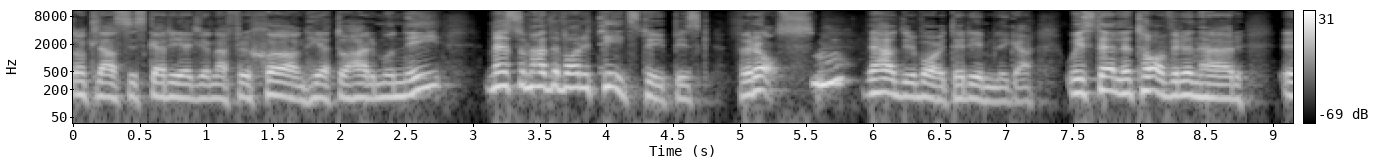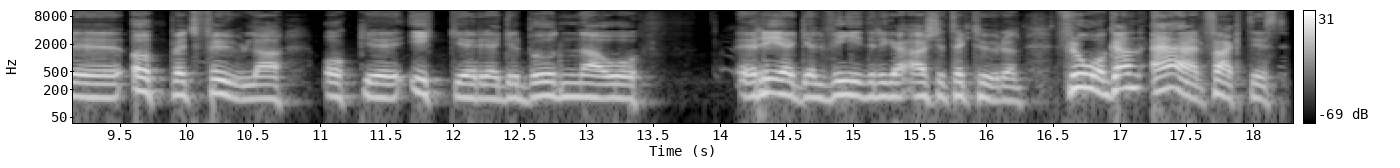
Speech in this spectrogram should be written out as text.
de klassiska reglerna för skönhet och harmoni men som hade varit tidstypisk för oss. Mm. Det hade ju varit det rimliga. Och istället har vi den här eh, öppet fula och eh, icke-regelbundna och regelvidriga arkitekturen. Frågan är faktiskt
